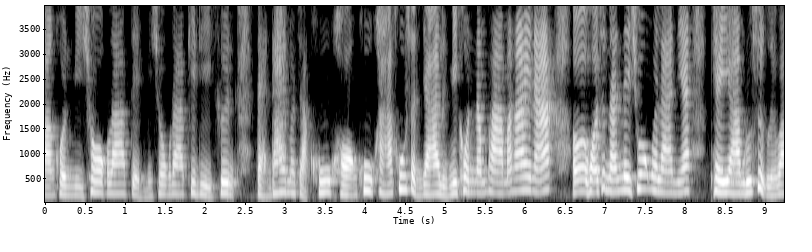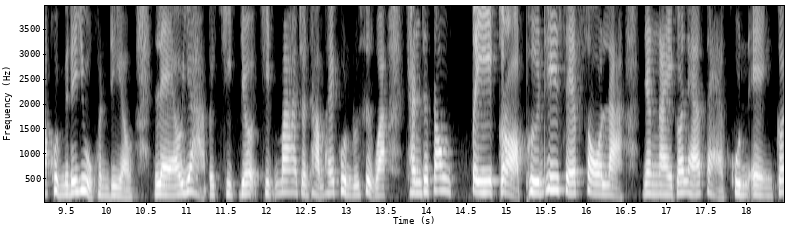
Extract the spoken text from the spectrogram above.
บางคนมีโชคลาภเด่นมีโชคลาภที่ดีขึ้น แต่ได้มาจากคู่ครองคู่ค้าคู่สัญญา หรือมีคนนำพามาให้นะเออเพราะฉะนั้นในช่วงเวลาเนี้ยพยายามรู้สึกเลยว่าคุณไม่ได้อยู่คนเดียว แล้วอย่าไปคิดเยอะคิดมากจนทำให้คุณรู้สึกว่า ฉันจะต้อง ตีกรอบพื้นที่เซฟโซนล่ะ ยังไงก็แล้วแต่คุณเองก็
